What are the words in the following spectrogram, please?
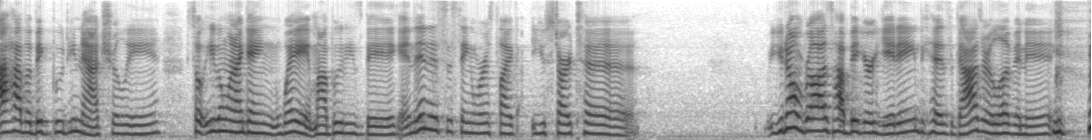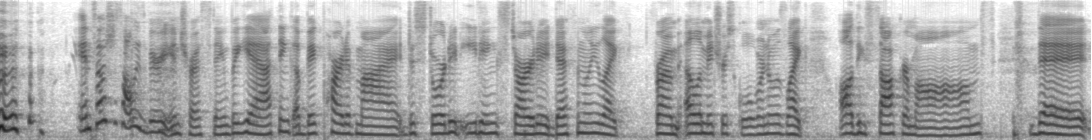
I have a big booty naturally. So even when I gain weight, my booty's big. And then it's this thing where it's like you start to you don't realize how big you're getting because guys are loving it. and so it's just always very interesting. But yeah, I think a big part of my distorted eating started definitely like from elementary school when it was like all these soccer moms that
